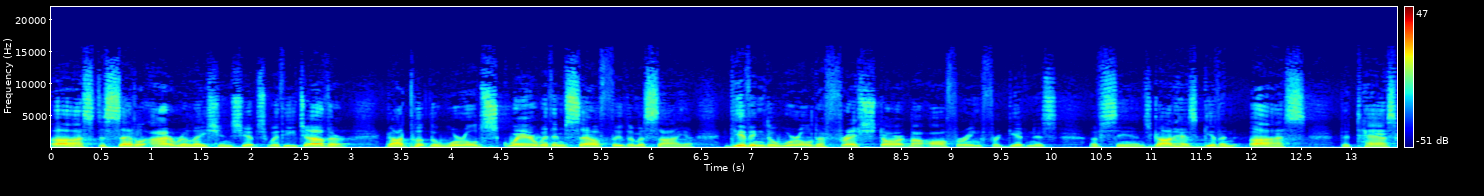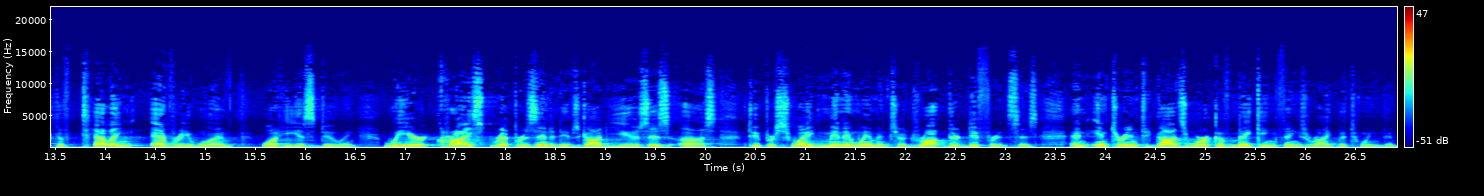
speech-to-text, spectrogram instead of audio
us to settle our relationships with each other. God put the world square with Himself through the Messiah, giving the world a fresh start by offering forgiveness of sins. God has given us the task of telling everyone what he is doing. We are Christ representatives. God uses us to persuade men and women to drop their differences and enter into God's work of making things right between them.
